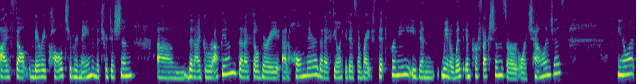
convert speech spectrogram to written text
I felt very called to remain in the tradition um, that I grew up in, that I feel very at home there, that I feel like it is a right fit for me, even you know with imperfections or, or challenges you know what?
